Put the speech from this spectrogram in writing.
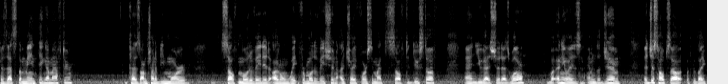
because that's the main thing I'm after. Because I'm trying to be more self-motivated. I don't wait for motivation. I try forcing myself to do stuff and you guys should as well. But anyways in the gym it just helps out. Like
